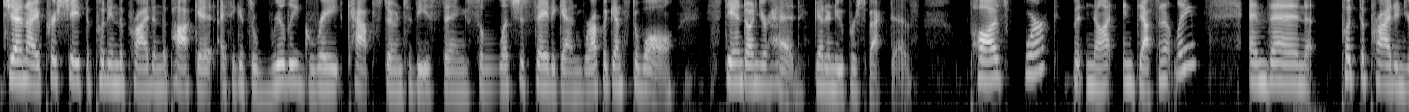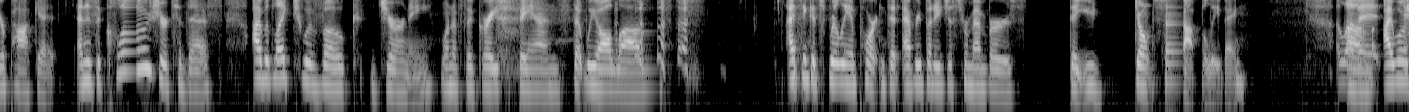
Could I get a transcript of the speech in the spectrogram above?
Jen, I appreciate the putting the pride in the pocket. I think it's a really great capstone to these things. So let's just say it again. We're up against a wall. Stand on your head, get a new perspective. Pause work, but not indefinitely. And then put the pride in your pocket. And as a closure to this, I would like to evoke Journey, one of the great bands that we all love. I think it's really important that everybody just remembers that you don't stop believing. I love Um, it. I will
